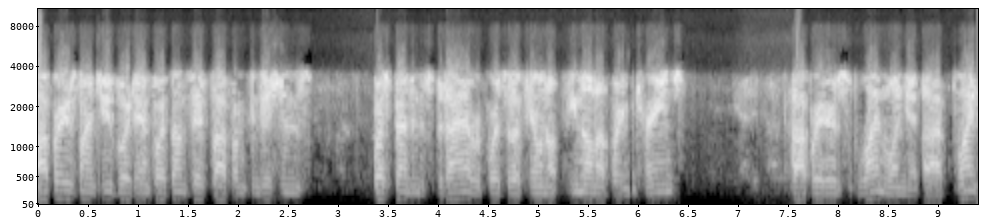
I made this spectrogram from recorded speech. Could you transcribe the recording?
Operators line 2, Bloor Danforth, unsafe platform conditions. Westbound into Spadina, reports of a female, not boarding trains. Operators line 1, uh, line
